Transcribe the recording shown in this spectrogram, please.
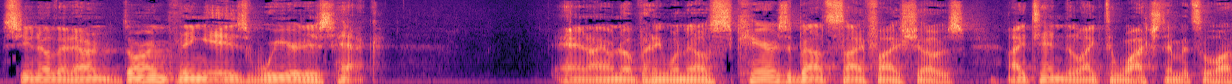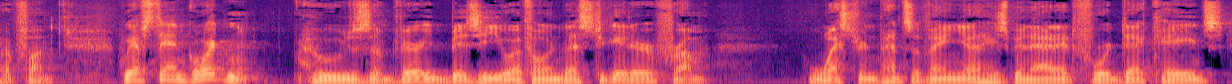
So you know that darn thing is weird as heck. And I don't know if anyone else cares about sci fi shows. I tend to like to watch them, it's a lot of fun. We have Stan Gordon, who's a very busy UFO investigator from Western Pennsylvania. He's been at it for decades.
